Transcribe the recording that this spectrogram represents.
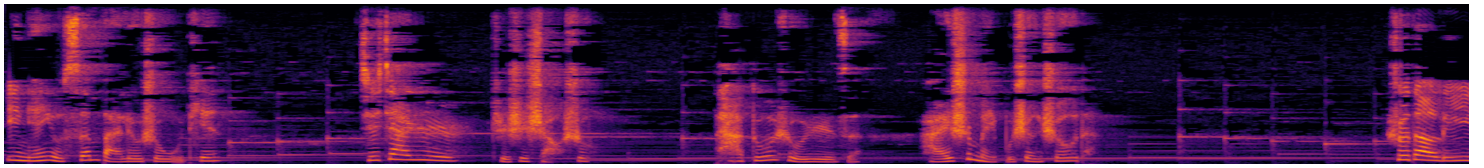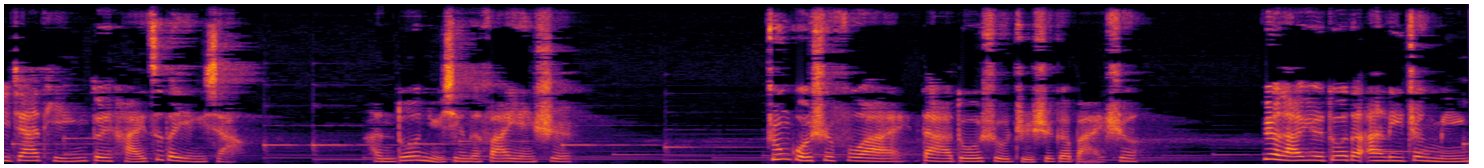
一年有三百六十五天，节假日只是少数，大多数日子还是美不胜收的。说到离异家庭对孩子的影响，很多女性的发言是：中国式父爱大多数只是个摆设。越来越多的案例证明。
